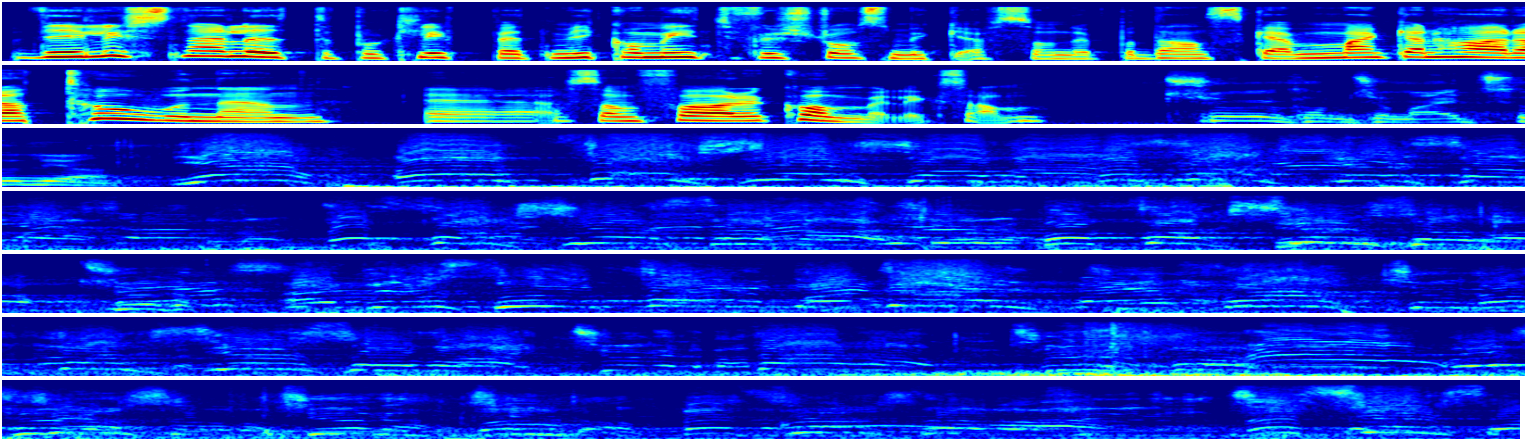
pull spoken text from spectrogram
vi lyssnar lite på klippet, men vi kommer inte förstå så mycket eftersom det är på danska. Men man kan höra tonen eh, som förekommer liksom. Tyrker kom til mig tidligere. Ja! Åh, fuck siger du så, hva'? Hvad fuck siger du så, hva'? Hvad fuck siger du så, hva'? Tyrker. Ej, det er da fucking på dig! Fuck! Hvad fuck siger du så, hva'? Tyrker, det var Tyrker, fuck! Hvad siger du så? Tyrker, tænk dig. Hvad siger du så, hva'? Hvad siger du så?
